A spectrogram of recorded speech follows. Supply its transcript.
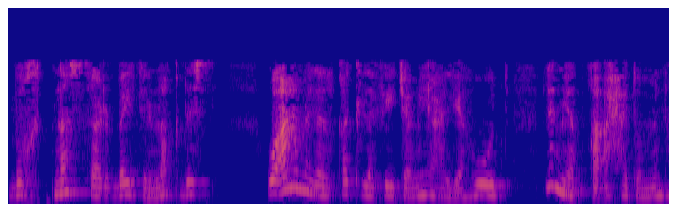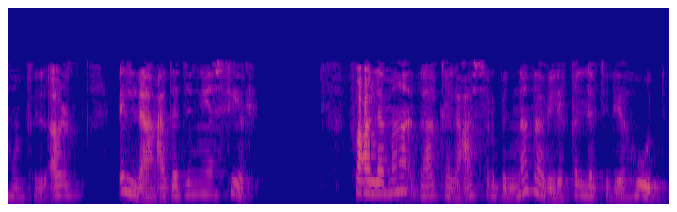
بخت نصر بيت المقدس وأعمل القتل في جميع اليهود لم يبق أحد منهم في الأرض إلا عدد يسير. فعلماء ذاك العصر بالنظر لقلة اليهود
